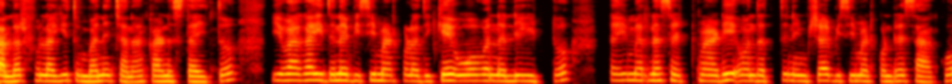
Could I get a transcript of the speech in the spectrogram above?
ಕಲರ್ಫುಲ್ಲಾಗಿ ತುಂಬಾ ಚೆನ್ನಾಗಿ ಕಾಣಿಸ್ತಾ ಇತ್ತು. ಇವಾಗ ಇದನ್ನು ಬಿಸಿ ಮಾಡ್ಕೊಳ್ಳೋದಕ್ಕೆ ಓವನಲ್ಲಿ ಇಟ್ಟು ಟೈಮರ್ನ ಸೆಟ್ ಮಾಡಿ ಒಂದು ಹತ್ತು ನಿಮಿಷ ಬಿಸಿ ಮಾಡಿಕೊಂಡ್ರೆ ಸಾಕು.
